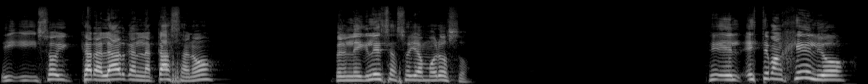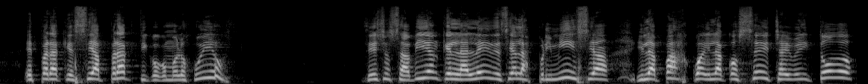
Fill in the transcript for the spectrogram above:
y, soy cara larga en la casa, ¿no? Pero en la iglesia soy amoroso. este evangelio es para que sea práctico como los judíos. Si ellos sabían que en la ley decía las primicias y la Pascua y la cosecha y todo,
